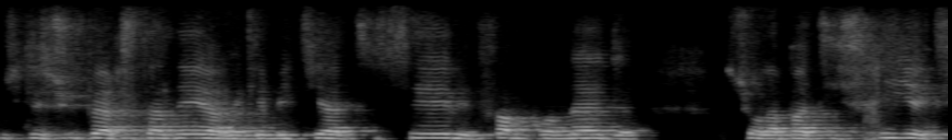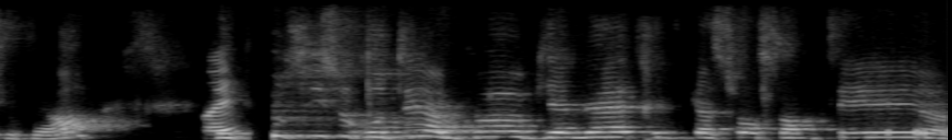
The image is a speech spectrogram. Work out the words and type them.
est super cette année avec les métiers à tisser, les femmes qu'on aide sur la pâtisserie, etc. Et puis aussi ce côté un peu bien-être, éducation, santé, euh,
